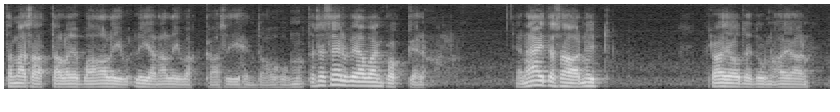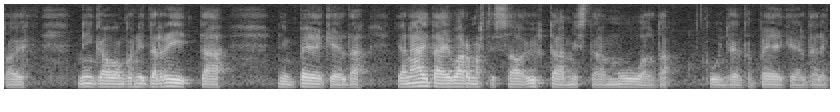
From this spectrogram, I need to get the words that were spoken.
tämä saattaa olla jopa ali, liian alivakkaa siihen touhuun, mutta se selviää vain kokeilemalla. Ja näitä saa nyt rajoitetun ajan, tai niin kauan kuin niitä riittää, niin PGltä. Ja näitä ei varmasti saa yhtään mistään muualta kuin sieltä PGltä, eli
